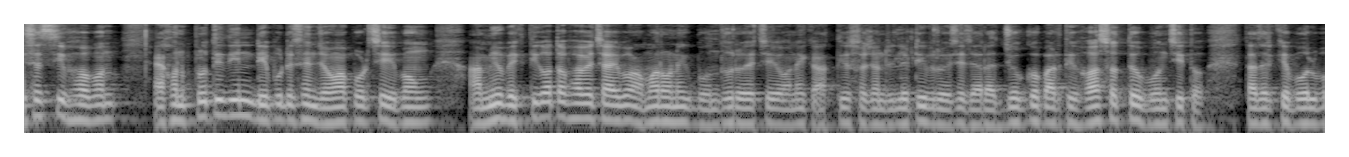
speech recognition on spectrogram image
এসএসসি ভবন এখন প্রতিদিন ডেপুটেশন জমা পড়ছে এবং আমিও ব্যক্তিগতভাবে চাইব, আমার অনেক বন্ধু রয়েছে, অনেক আত্মীয় স্বজন রিলেটিভ রয়েছে যারা যোগ্য প্রার্থী হওয়া সত্ত্বেও বঞ্চিত, তাদেরকে বলব,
